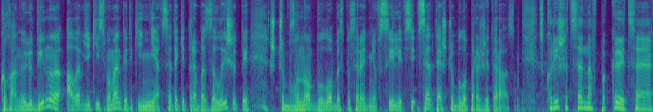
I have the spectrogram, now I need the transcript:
коханою людиною, але в якийсь момент ти такий, ні, все-таки треба залишити, щоб воно було безпосередньо в силі, всі все те, що було пережите разом. Скоріше, це навпаки, це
